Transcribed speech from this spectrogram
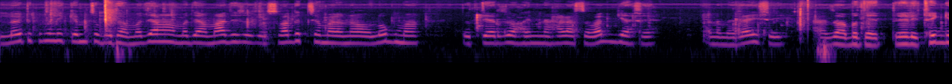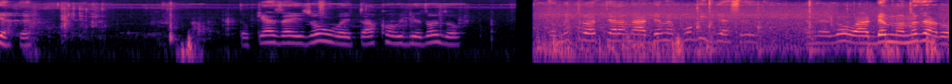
લાઈટ ફેમિલી કેમ છો બધા? મજામાં મજામાં. જ છો તો સ્વાગત છે મારા નવા વ્લોગમાં. તો અત્યારે જો હાઈના સાડા સો વાગ્યા છે અને અમે જાય છે. આ જો આ બધા રેડી થઈ ગયા છે. તો ક્યાં જાય જોવું હોય તો આખો વીડિયો જોજો. તો મિત્રો, અત્યારે અમે આ ડેમે પહોંચી ગયા છે અને જો આ ડેમનો નજારો.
